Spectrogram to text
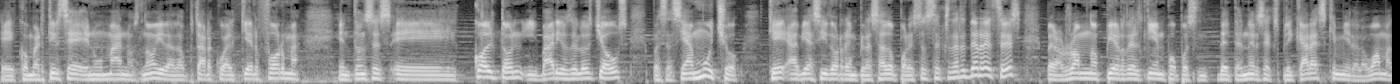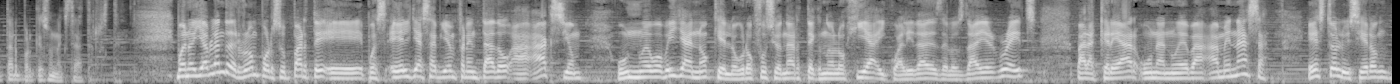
eh, convertirse en humanos, ¿no? Y de adoptar cualquier forma. Entonces, eh, Colton y varios de los Joes, pues hacía mucho que había sido reemplazado por estos extraterrestres, pero Rom no pierde el tiempo, pues, de tenerse a explicar, ah, es que mira, lo voy a matar porque es un extraterrestre. Bueno, y hablando de Ron, por su parte, eh, pues él ya se había enfrentado a Axiom, un nuevo villano que logró fusionar tecnología y cualidades de los Dire Grades para crear una nueva amenaza. Esto lo hicieron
